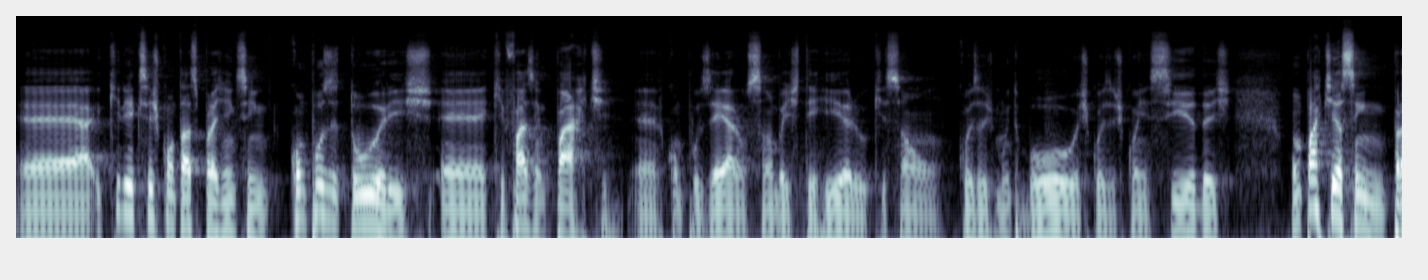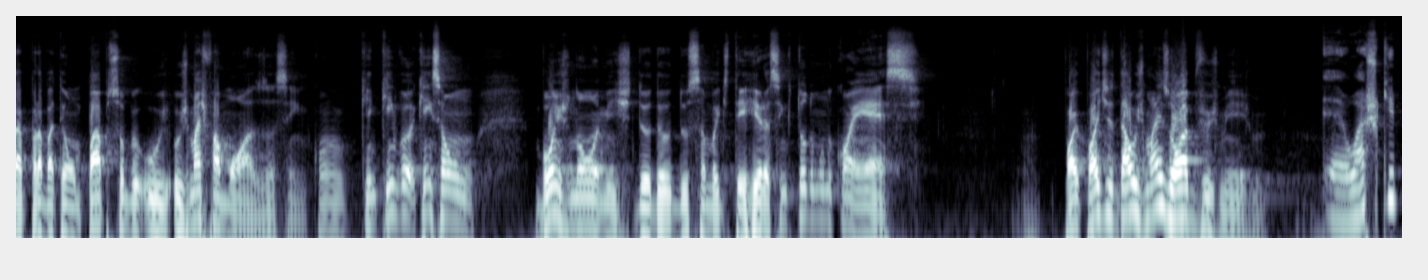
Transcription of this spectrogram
é, eu queria que vocês contassem para a gente assim, compositores é, que fazem parte, é, compuseram sambas de terreiro, que são coisas muito boas, coisas conhecidas. Vamos partir assim para bater um papo sobre os, os mais famosos, assim. Com, quem, quem, quem são bons nomes do, do, do, samba de terreiro, assim, que todo mundo conhece? Pode, pode dar os mais óbvios mesmo. É, eu acho que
